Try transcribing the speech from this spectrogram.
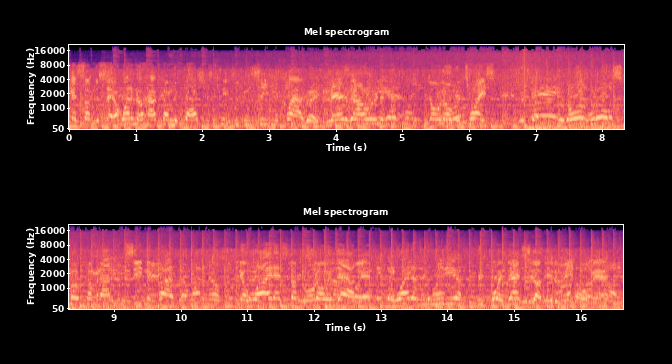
got something to say. I want to know how come the fascist pigs have been seeding the clouds. Right. Last hour and the airplanes going over twice with the, with all with all the smoke coming out of them seeding the clouds. And I want to know, you know, why that stuff is going down, man. And why doesn't the media report that stuff to the people, man?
